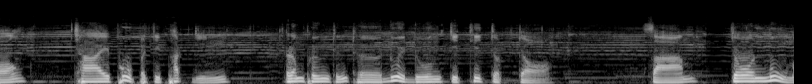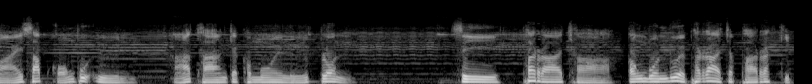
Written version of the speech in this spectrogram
2. ชายผู้ปฏิพัติหญิงรำพึงถึงเธอด้วยดวงจิตที่จดจ่อ 3. โจรมุ่งหมายทรัพย์ของผู้อื่น หาทางจะขโมยหรือปล้น 4. พระราชากังวลด้วยพระราชภารกิจ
